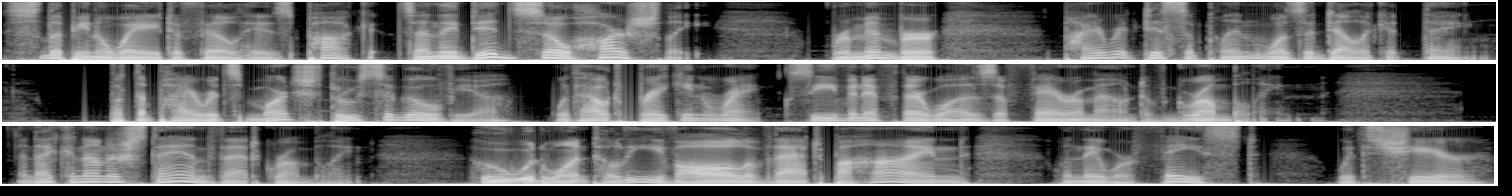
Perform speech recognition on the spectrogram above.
slipping away to fill his pockets, and they did so harshly. Remember, pirate discipline was a delicate thing. But the pirates marched through Segovia without breaking ranks, even if there was a fair amount of grumbling. And I can understand that grumbling. Who would want to leave all of that behind when they were faced with sheer,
